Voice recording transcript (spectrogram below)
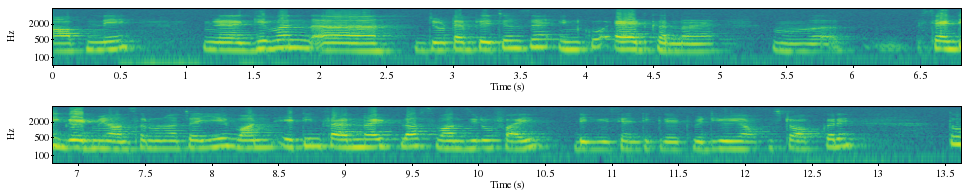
आपने गिवन जो टेम्परेचर्स हैं, इनको ऐड करना है। सेंटीग्रेड में आंसर होना चाहिए। 118 Fahrenheit plus 105 degree centigrade video यहाँ पर स्टॉप करें। तो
